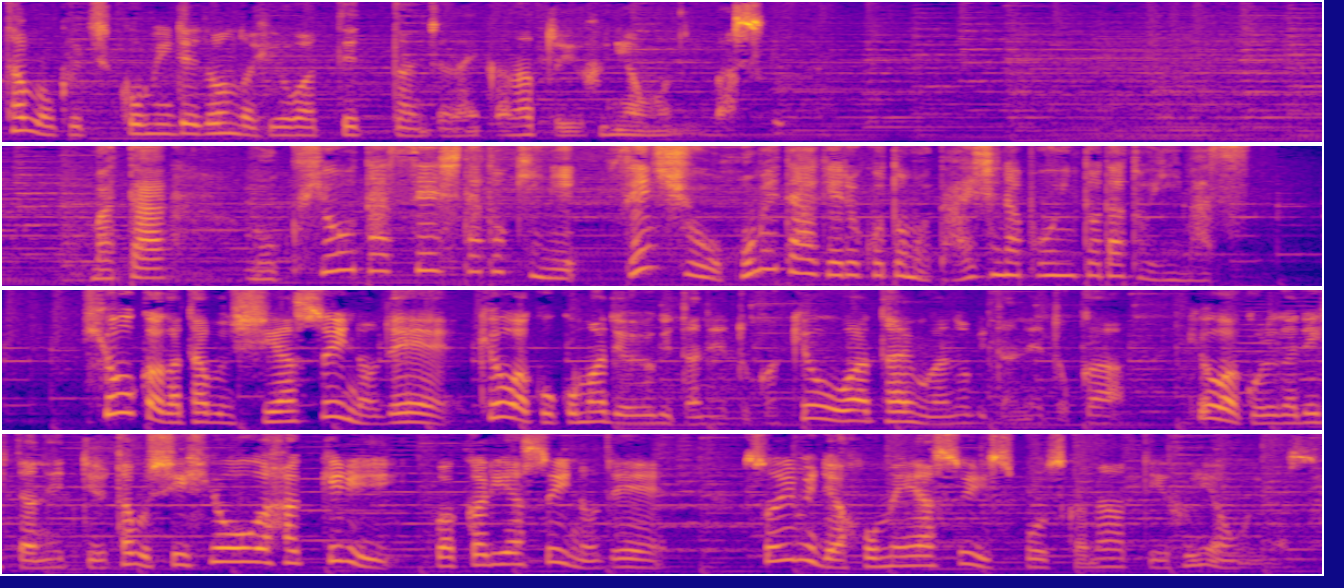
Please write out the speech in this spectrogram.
多分口コミでどんどん広がっていったんじゃないかなというふうに思います。また、目標を達成した時に選手を褒めてあげることも大事なポイントだと言います。評価が多分しやすいので、今日はここまで泳げたねとか、今日はタイムが伸びたねとか、今日はこれができたねっていう多分指標がはっきり分かりやすいので、そういう意味では褒めやすいスポーツかなっていうふうには思います。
